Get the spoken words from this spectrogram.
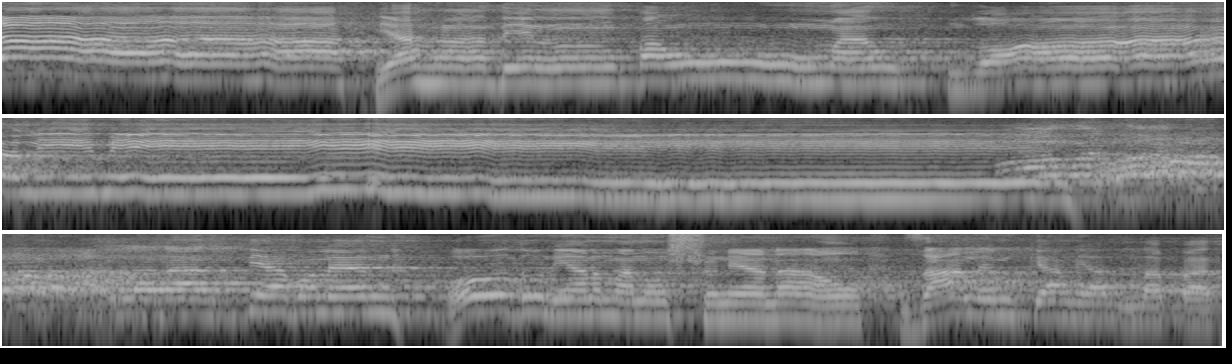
লা ইয়াহদিল কওমা দুনিয়ার মানুষ শুনিয়া নাও জালেমকে আমি আল্লাহ পাক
